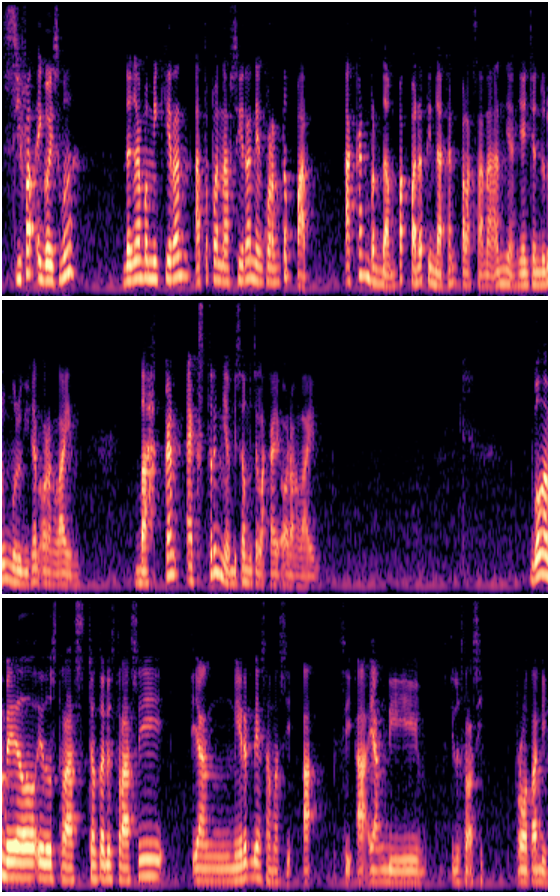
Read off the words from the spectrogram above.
sifat egoisme dengan pemikiran atau penafsiran yang kurang tepat akan berdampak pada tindakan pelaksanaannya yang cenderung merugikan orang lain. Bahkan ekstrimnya bisa mencelakai orang lain gue ngambil ilustrasi contoh ilustrasi yang mirip deh sama si A si A yang di ilustrasi pro tadi.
